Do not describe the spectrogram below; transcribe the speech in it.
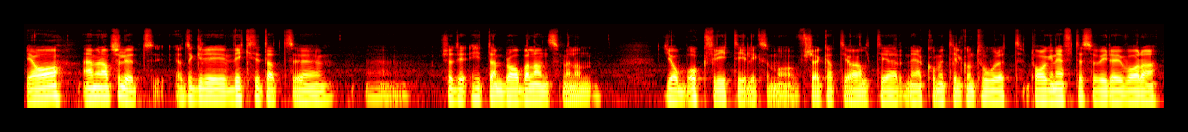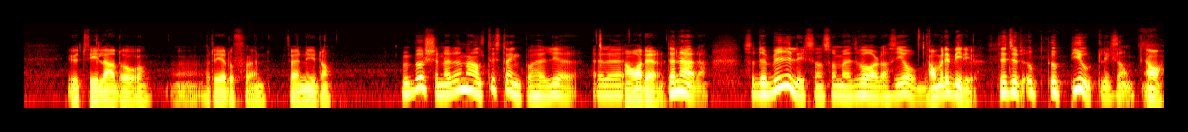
Ja, nej men absolut. Jag tycker det är viktigt att eh, försöka hitta en bra balans mellan jobb och fritid liksom, och försöka att jag alltid är, när jag kommer till kontoret dagen efter så vill jag ju vara utvilad och redo för en, för en ny dag. Men börsen, är den alltid stängd på helger? Eller? Ja, det är den. Den är det? Så det blir liksom som ett vardagsjobb? Ja, men det blir det ju. Det är typ upp, uppgjort liksom? Ja,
